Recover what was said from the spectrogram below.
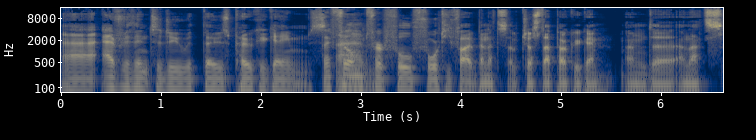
uh, everything to do with those poker games. They filmed Um, for full 45 minutes of just that poker game. And, uh, and that's,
